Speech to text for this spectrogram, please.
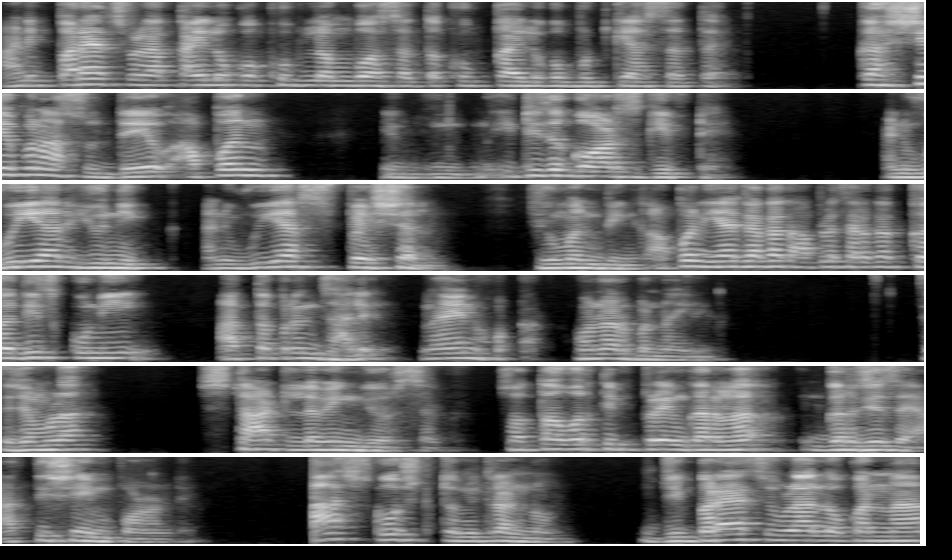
आणि बऱ्याच वेळा काही लोक खूप लंब असतात तर खूप काही लोक बुटके असतात तर कसे पण असू देव आपण it is a god's gift आहे. आणि वी आर युनिक आणि we are special human being आपण या जगात आपल्यासारखा कधीच कुणी आतापर्यंत झाले नाही हो-, होणार पण नाही. त्याच्यामुळं स्टार्ट लव्हिंग युअर सेल्फ स्वतःवरती प्रेम करायला गरजेचं आहे अतिशय इम्पॉर्टंट आहे. लास्ट गोष्ट मित्रांनो जी बऱ्याच वेळा लोकांना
